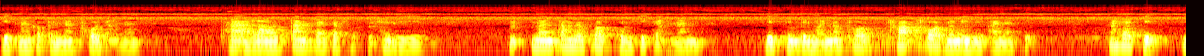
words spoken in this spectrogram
จิตมันก็เป็นนักโทษอย่างนั้น ถ้าเราตั้งใจจะฝึกจิตให้ดี มันต้องได้ควบคุมจิตอย่างนั้น จิตจึงเป็นเหมือนนักโทษ เพราะโทษมันมีอยู่ภายในจิตไม่ใช่จิตจ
